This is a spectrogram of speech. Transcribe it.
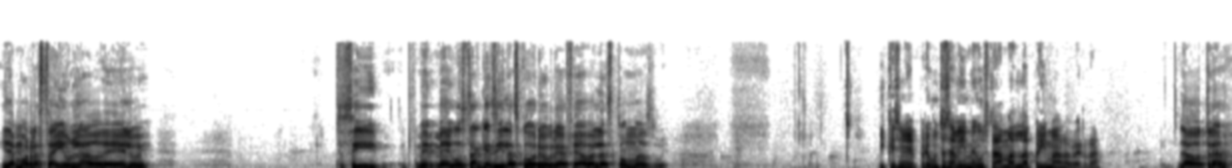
Y la morra está ahí a un lado de él, güey. Sí, me, me gusta que sí las coreografiaba las tomas, güey. Y que si me preguntas a mí me gustaba más la prima, la verdad. La otra,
